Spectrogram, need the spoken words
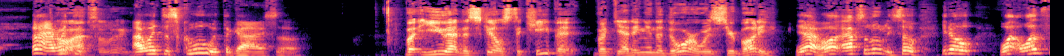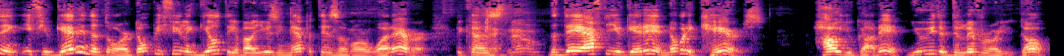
I, went to, absolutely. I went to school with the guy so But you had the skills to keep it, but getting in the door was your buddy. Yeah, well, absolutely. So, you know, one, one thing, if you get in the door, don't be feeling guilty about using nepotism or whatever, because no. the day after you get in, nobody cares how you got in. You either deliver or you don't.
